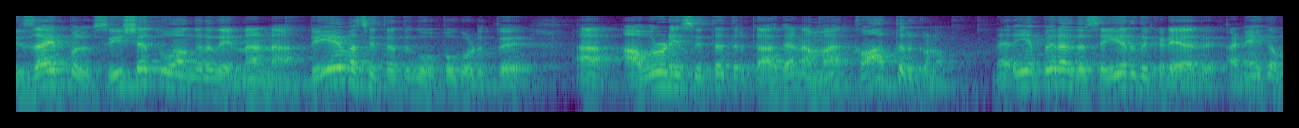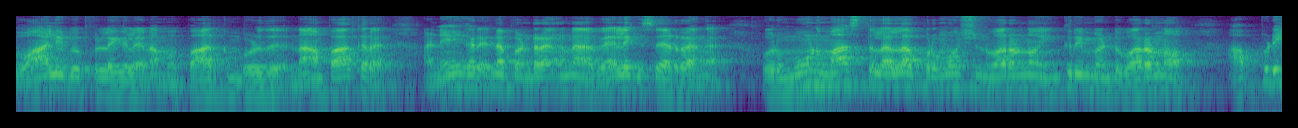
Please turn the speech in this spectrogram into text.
disciple சீஷத்துவங்கிறது என்னன்னா தேவ சித்தத்துக்கு ஒப்பு கொடுத்து அவருடைய சித்தத்திற்காக நம்ம காத்திருக்கணும். நிறைய பேர் அதை செய்யறது கிடையாது. அநேக வாலிப பிள்ளைகளை நம்ம பார்க்கும் பொழுது நான் பார்க்குறேன் அநேகர் என்ன பண்ணுறாங்கன்னா வேலைக்கு சேர்றாங்க. ஒரு மூணு மாதத்துலலாம் ப்ரொமோஷன் வரணும் இன்க்ரிமெண்ட் வரணும். அப்படி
